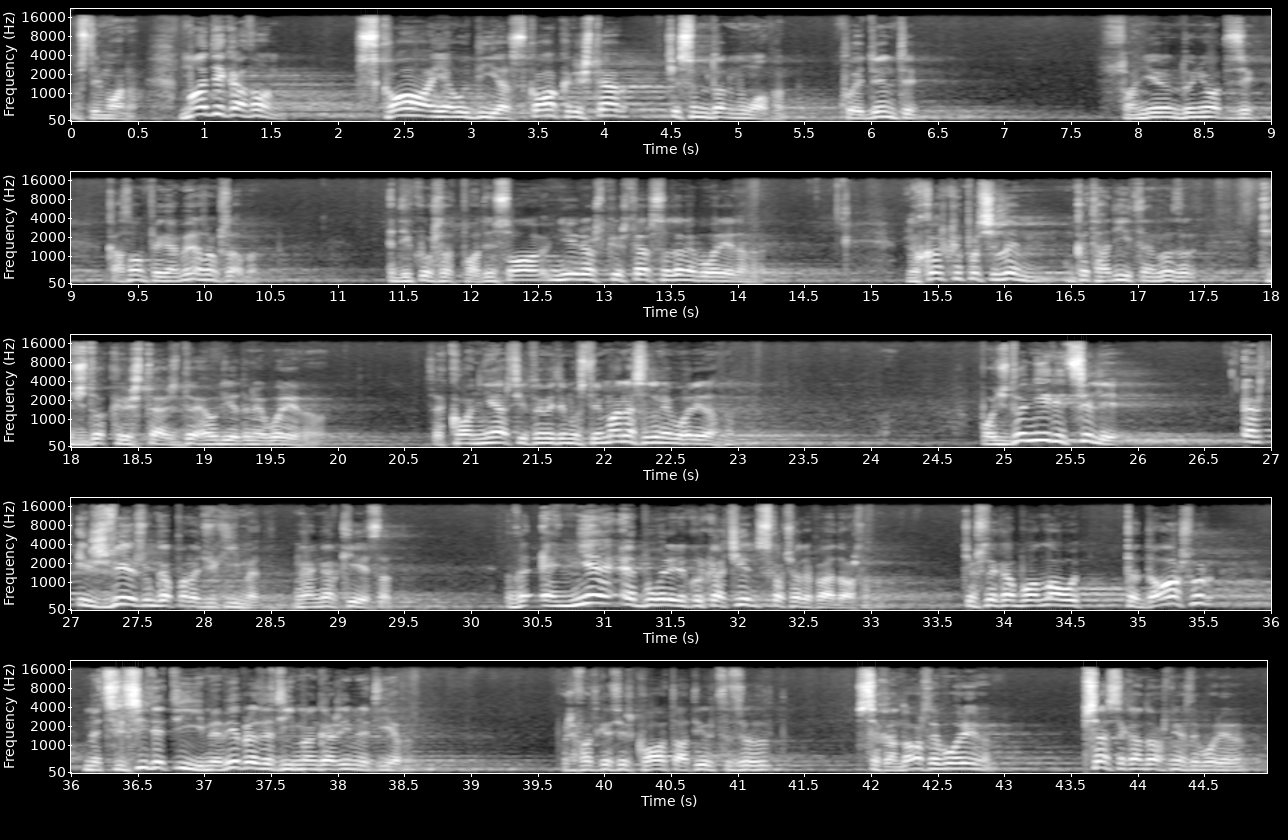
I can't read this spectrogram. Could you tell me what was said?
Muslimane. Madje ka thonë, s'ka jahudi, s'ka krishter që s'më don mua, thonë. Ku e din ti? Sa njerëz në dunja, si, ka thonë pejgamberi sa më kështu, thonë. E dikush thotë, po, din sa njerëz të krishterë s'e donë Ebu Hurejrën. Nuk është kurrë për qëllim në këtë hadith, vëllezër, që çdo krishter, çdo jahudi e don Ebu Hurejrën. Se ka njerëz që i thonë veti muslimanë, s'e donë Ebu Hurejrën. Po çdo njeri i cili është i zhveshur nga paragjykimet, nga ngarkesat dhe e njeh Ebu Hurejrën kush ka qenë s'ka çare pa e dashur. Që ashtu e ka bo Allahu të dashur me cilësitë e tij, me veprat e tij, me angazhimin e tij. Por fatkeqësisht ka të atillë të cilët s'e kanë dashur Ebu Hurejrën. Pse s'e kanë dashur njerëz Ebu Hurejrën?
